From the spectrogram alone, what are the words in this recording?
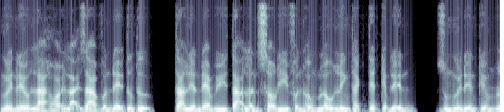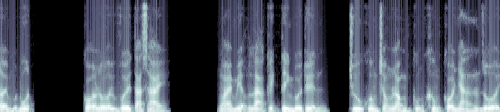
Ngươi nếu là hỏi lại ra vấn đề tương tự, ta liền đem ý tả lần sau đi phấn hồng lâu linh thạch tiết kiệm đến, dùng ngươi đến kiếm lời một bút. Có lỗi với ta sai. Ngoài miệng là kích tình đối tuyến, chu không trong lòng cũng không có nhàn rỗi,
